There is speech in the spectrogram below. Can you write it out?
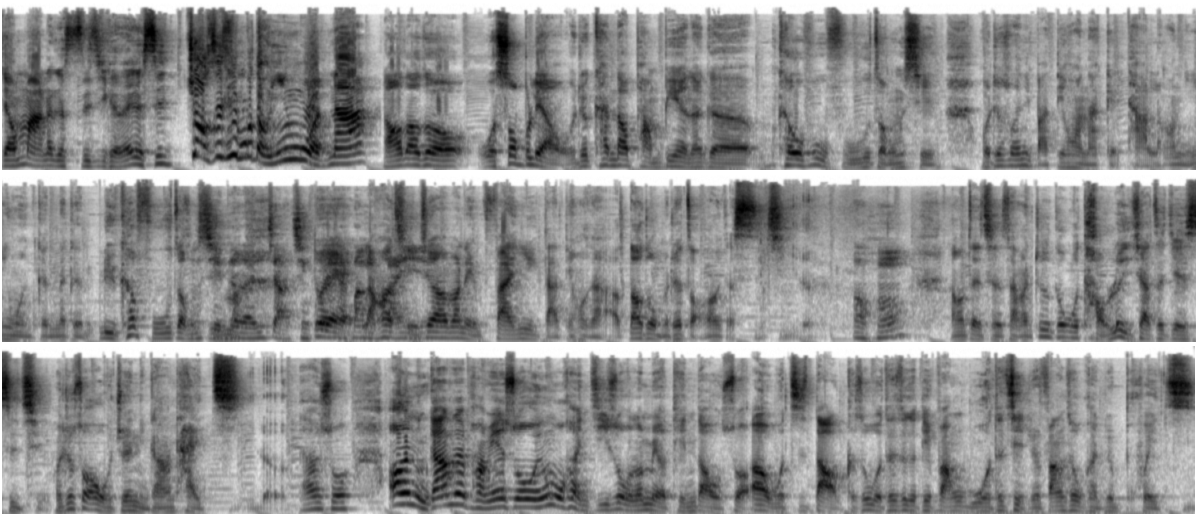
要骂那个司机，可那个司机就是听不懂英文呐。然后到最后我受不了，我就看到旁边的那个客户服务中心，我就说你把电话拿给他，然后你英文跟那个旅客服务中心嘛人讲，对，然后请就要帮你翻译打电话给他。到时候我们就找到那个司机了。嗯哼，然后在车上就是跟我讨论一下这件事情，我就说哦，我觉得你刚刚太急了。他就说哦，你刚刚在旁边说，因为我很急，说我都没有听到。我说啊，我知道，可是我在这个地方，我的解决方式我可能就不会急。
